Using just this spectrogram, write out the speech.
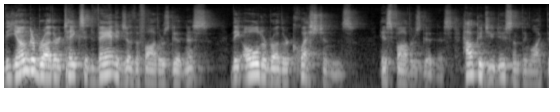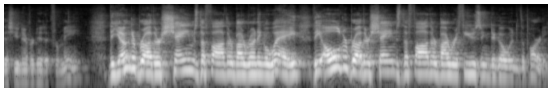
The younger brother takes advantage of the father's goodness, the older brother questions his father's goodness. How could you do something like this? You never did it for me. The younger brother shames the father by running away. The older brother shames the father by refusing to go into the party.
